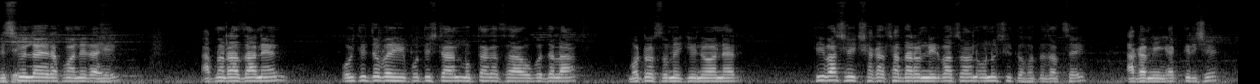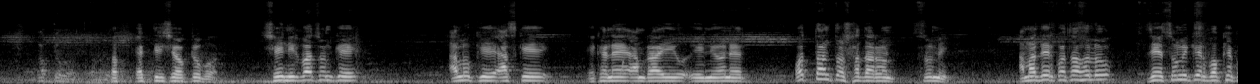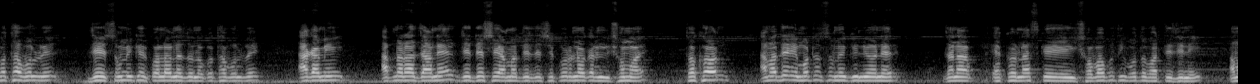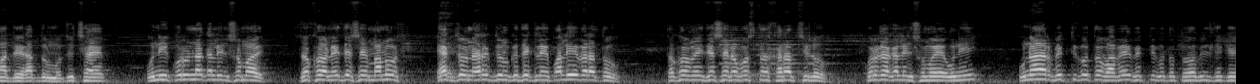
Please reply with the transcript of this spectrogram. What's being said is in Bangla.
বিসমিল্লাহ রহমান রাহিম। আপনারা জানেন ঐতিহ্যবাহী প্রতিষ্ঠান মুক্তাগাছা উপজেলা মোটর শ্রমিক ইউনিয়নের ত্রিবার্ষিক সাধারণ নির্বাচন অনুষ্ঠিত হতে যাচ্ছে আগামী একত্রিশে অক্টোবর। একত্রিশে অক্টোবর। সেই নির্বাচনকে আলোকে আজকে এখানে আমরা এই ইউনিয়নের অত্যন্ত সাধারণ শ্রমিক। আমাদের কথা হলো যে শ্রমিকের পক্ষে কথা বলবে যে শ্রমিকের কল্যাণের জন্য কথা বলবে আগামী আপনারা জানেন যে দেশে আমাদের দেশে করোনাকালীন সময় তখন আমাদের এই মোটর শ্রমিক ইউনিয়নের জানাব এখন আজকে এই সভাপতি পদপ্রার্থী যিনি আমাদের আব্দুল মজিদ সাহেব উনি করোনাকালীন সময় যখন এই দেশের মানুষ একজন আরেকজনকে দেখলে পালিয়ে বেড়াতো তখন এই দেশের অবস্থা খারাপ ছিল। করোনাকালীন সময়ে উনি উনার ব্যক্তিগতভাবে ব্যক্তিগত তহবিল থেকে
